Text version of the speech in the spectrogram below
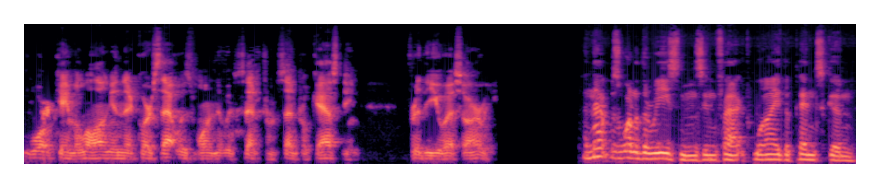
War came along, and of course that was one that was sent from Central Casting for the U.S. Army. And that was one of the reasons, in fact, why the Pentagon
